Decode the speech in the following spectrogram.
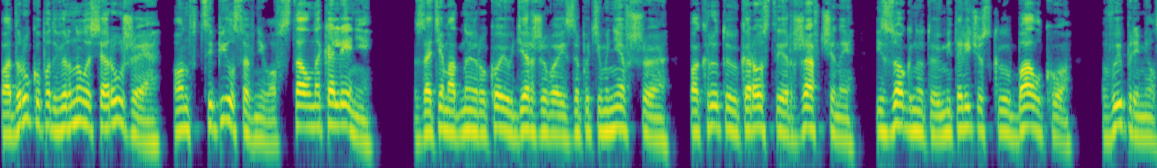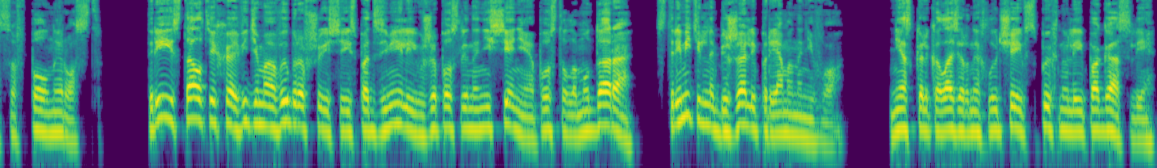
Под руку подвернулось оружие, он вцепился в него, встал на колени, Затем одной рукой, удерживаясь за потемневшую, покрытую коростой ржавчины, изогнутую металлическую балку, выпрямился в полный рост. Три сталтиха, видимо, выбравшиеся из подземелий уже после нанесения апостолом удара, стремительно бежали прямо на него. Несколько лазерных лучей вспыхнули и погасли,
